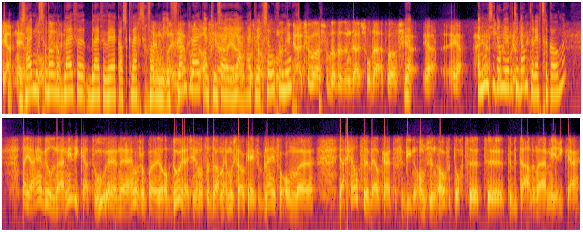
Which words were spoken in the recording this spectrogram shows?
Ja, nee, dus hij moest klopt. gewoon nog blijven, blijven werken als krijgsgevangene Hij in Frankrijk. En toen zei je, ja, hij kreeg zo Omdat genoeg. hij Duitser was, omdat het een Duits soldaat was. Ja, ja, ja. En hoe is hij dan in Rotterdam terechtgekomen? Nou ja, hij wilde naar Amerika toe en eh, hij was op, eh, op doorreis in Rotterdam en moest daar ook even blijven om eh, ja, geld bij elkaar te verdienen om zijn overtocht te, te betalen naar Amerika.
